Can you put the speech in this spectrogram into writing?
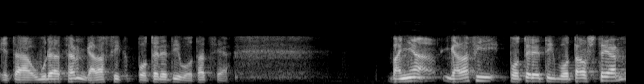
eta uratzen Gaddafik poteretik botatzea. Baina Gaddafi poteretik bota ostean,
